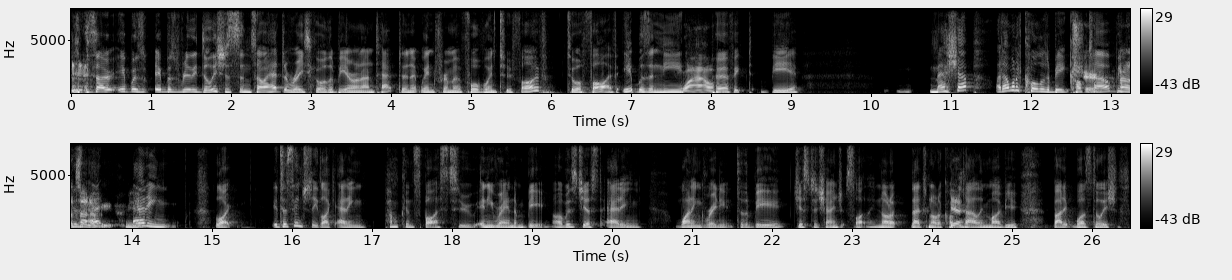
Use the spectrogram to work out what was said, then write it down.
so it was it was really delicious, and so I had to rescore the beer on Untappd, and it went from a four point two five to a five. It was a near Wow. perfect beer mashup. I don't want to call it a beer cocktail Well, because it's not a- yeah. adding like it's essentially like adding pumpkin spice to any random beer. I was just adding one ingredient to the beer just to change it slightly. Not a, that's not a cocktail in my view, but it was delicious.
